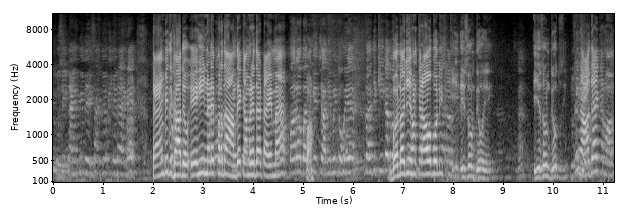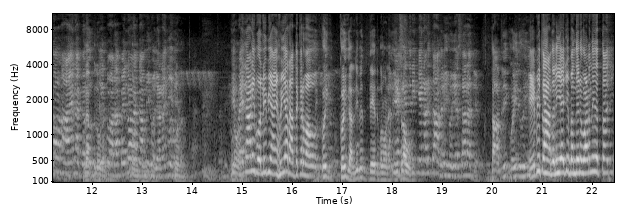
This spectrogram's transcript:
ਤੁਸੀਂ ਟਾਈਮ ਵੀ ਦੇਖ ਸਕਦੇ ਹੋ ਵੀ ਜਿਹੜਾ ਹੈਗਾ। ਟਾਈਮ ਵੀ ਦਿਖਾ ਦਿਓ ਇਹੀ ਨਾਲੇ ਪ੍ਰਧਾਨ ਦੇ ਕਮਰੇ ਦਾ ਟਾਈਮ ਹੈ। 12 ਵੱਜ ਕੇ 40 ਮਿੰਟ ਹੋਏ ਆ। ਰਾਜ ਕੀ ਗੱਲ ਬੋਲੋ ਜੀ ਹੁਣ ਕਰਾਓ ਬੋਲੀ। ਇਹ ਸਾਨੂੰ ਦਿਓ ਇਹ? ਇਹ ਸਾਨੂੰ ਦਿਓ ਤੁਸੀਂ? ਤੁਸੀਂ ਨਾਲ ਜਾ ਕੇ ਕਰਵਾਓ ਨਾ ਹੁਣ ਆਏ ਨਾ ਕਰੋ ਤੁਹਾਡਾ ਪਹਿਲਾਂ ਵਾਲਾ ਕੰਮ ਹੀ ਹੋ ਜਾਣਾ ਜੀ ਇਹ। ਇਹ ਪਹਿਲਾਂ ਵਾਲੀ ਬੋਲੀ ਵੀ ਆਈ ਹੋਈ ਆ ਰੱਦ ਕਰਵਾਓ। ਕੋਈ ਕੋਈ ਗੱਲ ਨਹੀਂ ਮੈਂ ਦੇਤ ਬੁਲਾਉਣਾ ਇਸੇ ਬੁਲਾਓ। ਤਰੀਕੇ ਨਾਲ ਧਾਂਦਲੀ ਹੋਈ ਆ ਸਾਰਾ ਚ ਦਾਦਲੀ ਕੋਈ ਨਹੀਂ ਹੋਈ। ਇਹ ਵੀ ਧਾਂਦਲੀ ਹੈ ਜੀ ਬੰਦੇ ਨੂੰ ਵੜ ਨਹੀਂ ਦਿੱਤਾ ਜੀ।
